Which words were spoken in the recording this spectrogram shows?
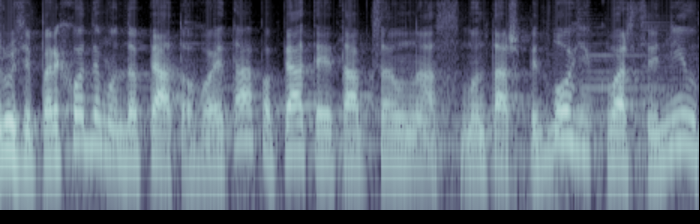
Друзі, переходимо до п'ятого етапу. П'ятий етап це у нас монтаж підлоги, кварц-вініл,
